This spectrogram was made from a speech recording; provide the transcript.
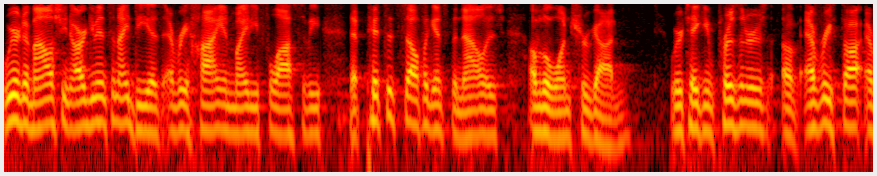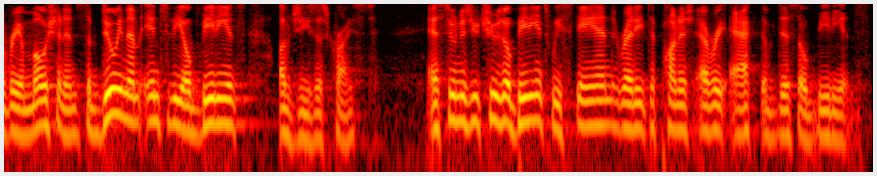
We are demolishing arguments and ideas, every high and mighty philosophy that pits itself against the knowledge of the one true God. We're taking prisoners of every thought, every emotion, and subduing them into the obedience of Jesus Christ. As soon as you choose obedience, we stand ready to punish every act of disobedience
